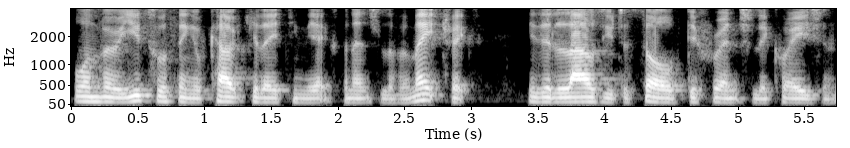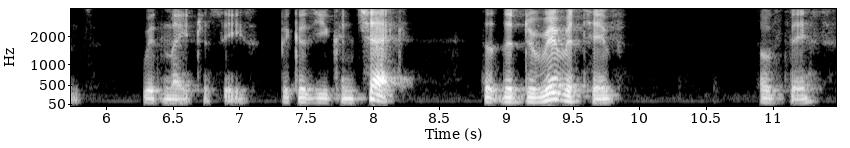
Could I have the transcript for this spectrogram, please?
One very useful thing of calculating the exponential of a matrix is it allows you to solve differential equations with matrices because you can check that the derivative of this,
